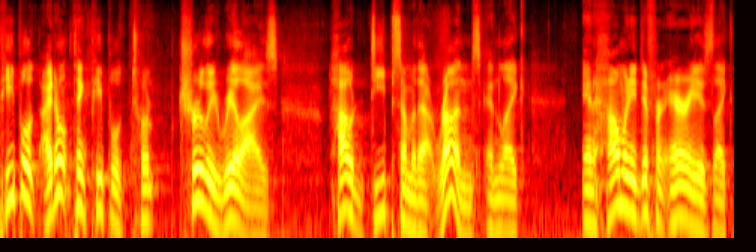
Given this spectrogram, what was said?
people, I don't think people to- truly realize how deep some of that runs, and like, and how many different areas. Like,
